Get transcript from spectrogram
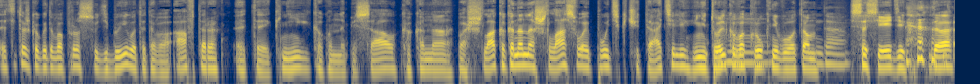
Это тоже какой-то вопрос судьбы вот этого автора этой книги, как он написал, как она пошла, как она нашла свой путь к читателю, и не только вокруг него там соседи, да,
